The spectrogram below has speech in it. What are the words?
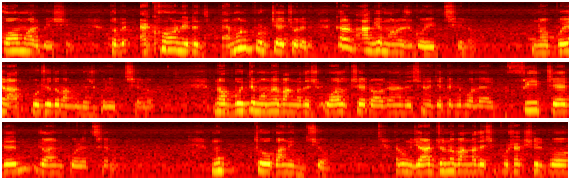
কম আর বেশি। তবে এখন এটা এমন পর্যায়ে চলে গেছে, কারণ আগে মানুষ গরিব ছিল, নব্বইয়ের আগ পর্যন্ত বাংলাদেশ গরিব ছিল। নব্বইতে মনে হয় বাংলাদেশ ওয়ার্ল্ড ট্রেড অর্গানাইজেশনে যেটাকে বলে আর কি, ফ্রি ট্রেডে জয়েন করেছিল। মুক্ত বাণিজ্য। এবং যার জন্য বাংলাদেশের পোশাক শিল্প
